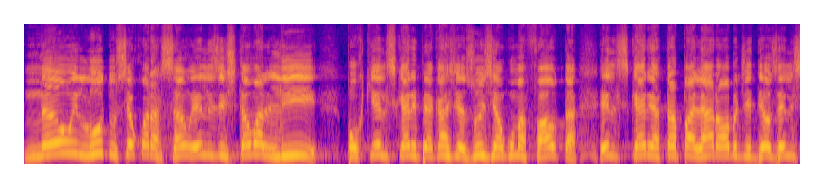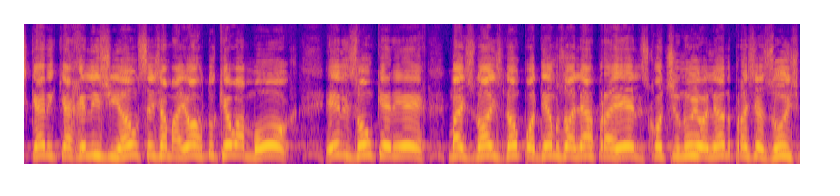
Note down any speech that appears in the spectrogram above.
Não iluda o seu coração, eles estão ali porque eles querem pegar Jesus em alguma falta, eles querem atrapalhar a obra de Deus, eles querem que a religião seja maior do que o amor. Eles vão querer, mas nós não podemos olhar para eles, continue olhando para Jesus,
